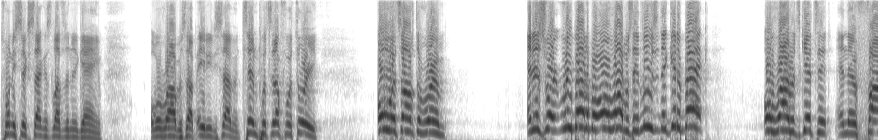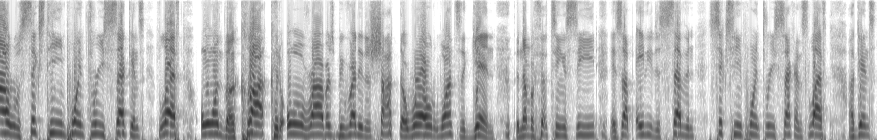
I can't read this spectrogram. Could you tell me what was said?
26 seconds left in the game. Oral Roberts up 87. 10 puts it up for three. Oh, it's off the rim. And it's right, rebounded by Oral Roberts. They lose it. They get it back. Oral Roberts gets it, and they're fouled with 16.3 seconds left on the clock. Could Oral Roberts be ready to shock the world once again? The number 15 seed is up 80 to 7, 16.3 seconds left against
